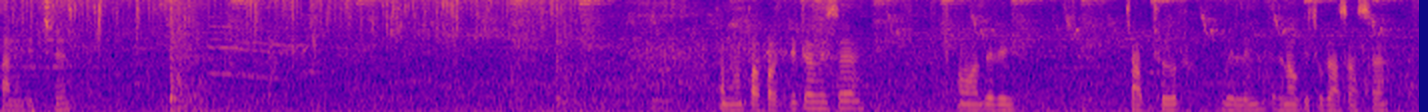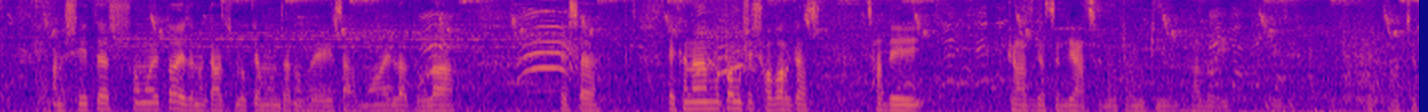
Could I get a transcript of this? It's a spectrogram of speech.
পানি দিচ্ছে। তারপর এটা হয়েছে আমাদের এই চাঁদছুর বিল্ডিং, এখানেও কিছু গাছ আছে। মানে শীতের সময় তো এই জন্য গাছগুলো কেমন যেন হয়ে গেছে, আর ময়লা, ধুলা, এসে এখানে মোটামুটি সবার গাছ, ছাদে গাছ গাছালি আছে, মোটামুটি ভালোই। এই যে দেখতে পাচ্ছেন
